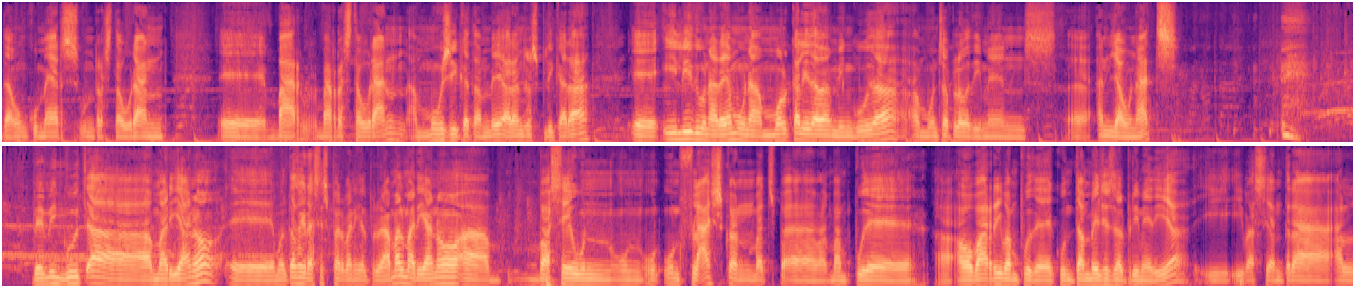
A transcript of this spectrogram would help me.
d'un comerç, un restaurant eh, bar, bar-restaurant, amb música també, ara ens ho explicarà, eh, i li donarem una molt càlida benvinguda amb uns aplaudiments eh, enllaunats. Benvingut a Mariano, eh, moltes gràcies per venir al programa. El Mariano eh, va ser un, un, un- flash quan vaig, vam poder, a Obarri vam poder comptar amb ells des del primer dia i, i va ser entrar al,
